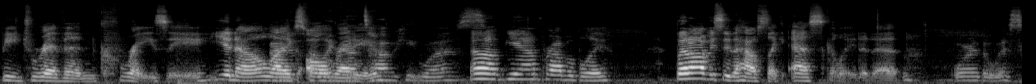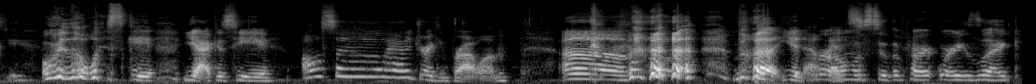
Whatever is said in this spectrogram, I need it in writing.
be driven crazy, you know, like already. that's how he was. Uh, yeah, probably. But obviously the house like escalated it. Or the whiskey. or the whiskey. Yeah, because he also had a drinking problem. Um, but you know, We're it's- almost to the part where he's like,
